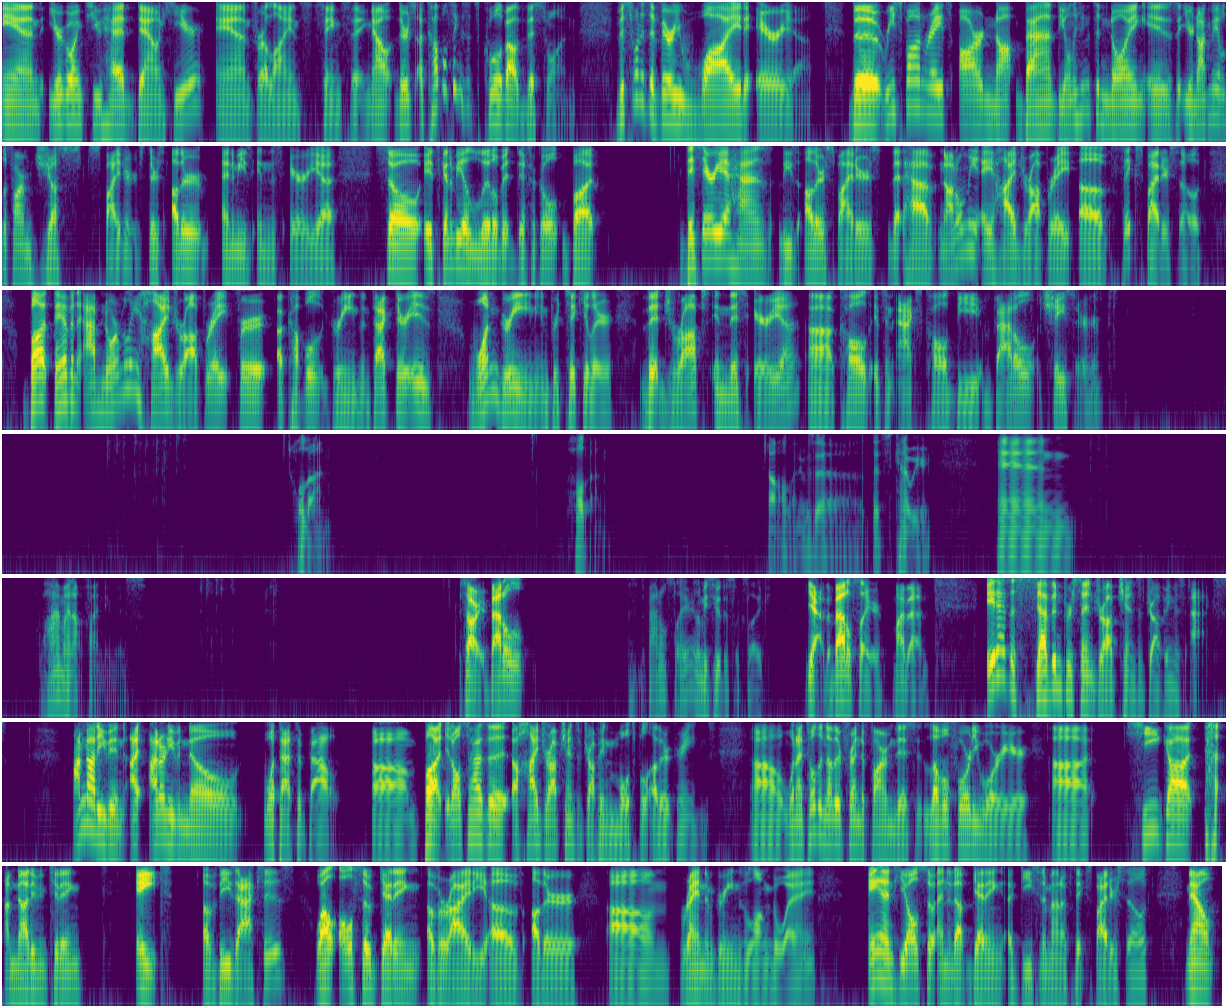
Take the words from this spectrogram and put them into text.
And you're going to head down here, and for Alliance, same thing. Now, there's a couple things that's cool about this one. This one is a very wide area. The respawn rates are not bad. The only thing that's annoying is that you're not going to be able to farm just spiders. There's other enemies in this area. So it's going to be a little bit difficult, but this area has these other spiders that have not only a high drop rate of thick spider silk, but they have an abnormally high drop rate for a couple greens. In fact, there is one green in particular that drops in this area uh, called, it's an axe called the Battle Chaser. Hold on. Hold on. Oh, hold on. It was a. Uh, that's kind of weird. And why am I not finding this? Sorry, battle is it the Battle Slayer? Let me see what this looks like. Yeah, the Battle Slayer. My bad. It has a 7% drop chance of dropping this axe. I'm not even, I, I don't even know what that's about. Um, but it also has a, a high drop chance of dropping multiple other greens. Uh, when I told another friend to farm this level 40 warrior, uh, he got, I'm not even kidding, eight of these axes while also getting a variety of other um, random greens along the way. And he also ended up getting a decent amount of thick spider silk. Now,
